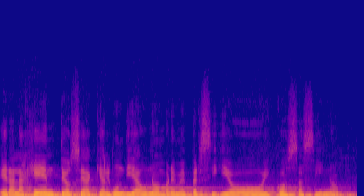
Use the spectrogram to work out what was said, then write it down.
era la gente, o sea, que algún día un hombre me persiguió y cosas así, ¿no?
